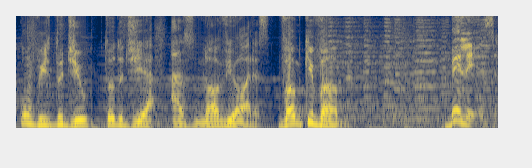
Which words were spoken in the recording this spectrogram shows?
com vídeo do Jill, todo dia às 9 horas. Vamos que vamos. Beleza,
